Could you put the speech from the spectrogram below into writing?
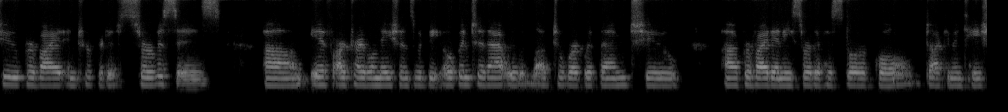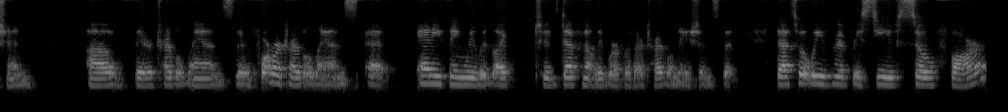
to provide interpretive services Um, if our tribal nations would be open to that, we would love to work with them to uh, provide any sort of historical documentation of their tribal lands, their former tribal lands, at anything we would like to definitely work with our tribal nations, but that's what we've received so far.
